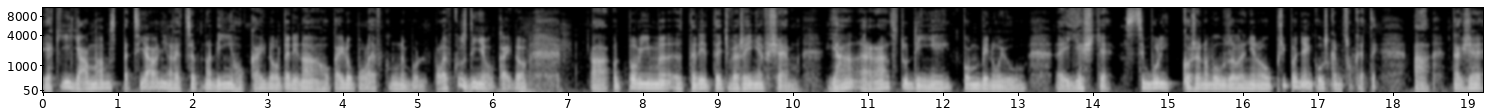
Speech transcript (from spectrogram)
jaký já mám speciální recept na dýní Hokkaido, tedy na Hokkaido polévku nebo polévku z dýně Hokkaido. A odpovím tedy teď veřejně všem. Já rád tu dýni kombinuju ještě s cibulí, kořenovou zeleninou, případně i kouskem cukety. A takže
